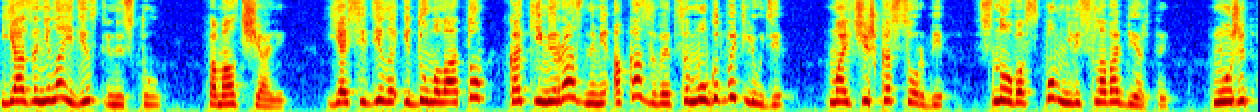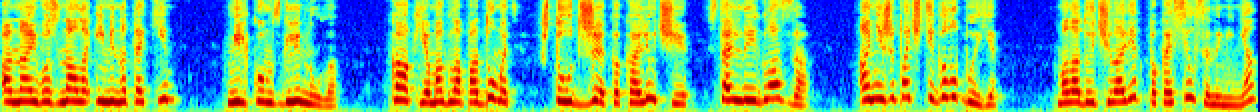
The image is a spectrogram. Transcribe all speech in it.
Я заняла единственный стул. Помолчали. Я сидела и думала о том, какими разными, оказывается, могут быть люди. Мальчишка Сорби. Снова вспомнились слова Берты. Может, она его знала именно таким? Мельком взглянула. Как я могла подумать, что у Джека колючие стальные глаза? Они же почти голубые. Молодой человек покосился на меня,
